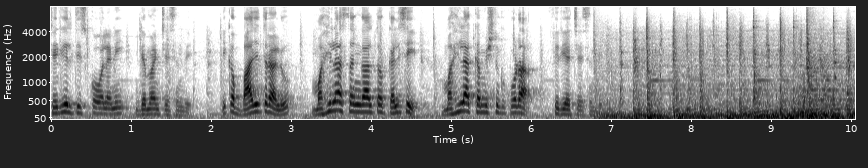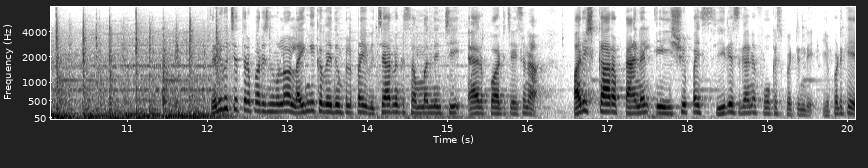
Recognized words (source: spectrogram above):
చర్యలు తీసుకోవాలని డిమాండ్ చేసింది. ఇక బాధితురాలు మహిళా సంఘాలతో కలిసి మహిళా కమిషన్కు కూడా ఫిర్యాదు చేసింది. తెలుగు చిత్ర పరిశ్రమలో లైంగిక వేధింపులపై విచారణకు సంబంధించి ఏర్పాటు చేసిన పరిష్కార ప్యానెల్ ఈ ఇష్యూపై సీరియస్గానే ఫోకస్ పెట్టింది. ఇప్పటికే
